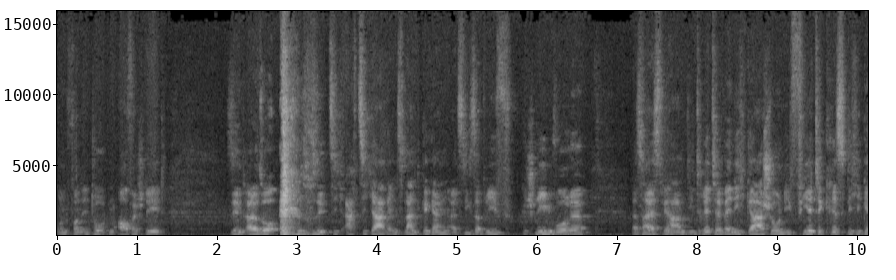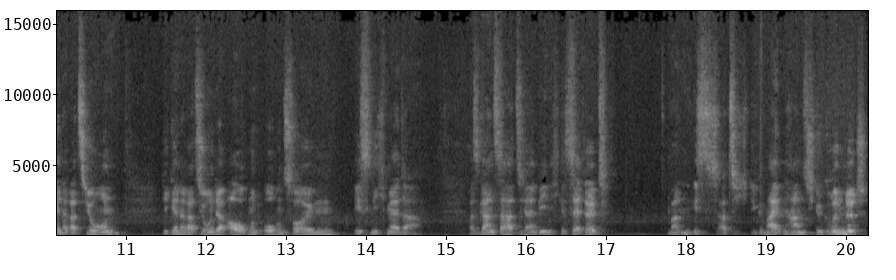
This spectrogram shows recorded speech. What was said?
und von den Toten aufersteht, sind also so 70, 80 Jahre ins Land gegangen, als dieser Brief geschrieben wurde. Das heißt, wir haben die dritte, wenn nicht gar schon die vierte christliche Generation. Die Generation der Augen- und Ohrenzeugen ist nicht mehr da. Das Ganze hat sich ein wenig gesettelt. Man ist, hat sich, die Gemeinden haben sich gegründet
